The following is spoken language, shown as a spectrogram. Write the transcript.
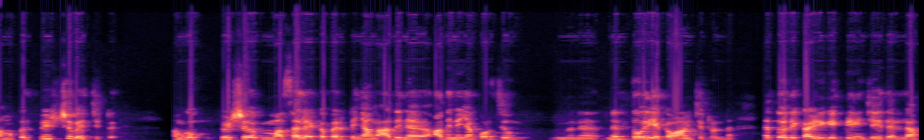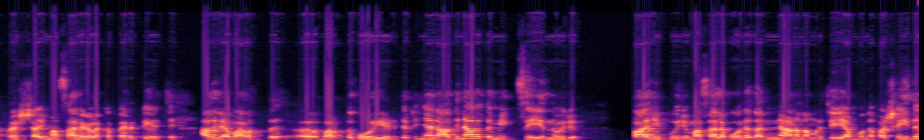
നമുക്കൊരു ഫിഷ് വെച്ചിട്ട് നമുക്ക് ഫിഷ് മസാലയൊക്കെ പുരട്ടി ഞാൻ അതിന് അതിന് ഞാൻ കുറച്ച് പിന്നെ നെത്തോലിയൊക്കെ വാങ്ങിച്ചിട്ടുണ്ട്. നെത്തോലി കഴുകി ക്ലീൻ ചെയ്ത് എല്ലാം ഫ്രഷായി മസാലകളൊക്കെ പുരട്ടി വെച്ച് അതിനെ വറുത്ത് വറുത്ത് കോരി എടുത്തിട്ട് ഞാൻ അതിനകത്ത് മിക്സ് ചെയ്യുന്ന ഒരു പാനിപ്പൂരി മസാല പോലെ തന്നെയാണ് നമ്മൾ ചെയ്യാൻ പോകുന്നത്. പക്ഷേ ഇത്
